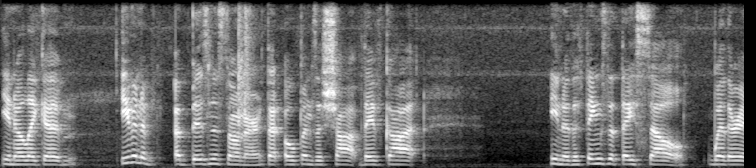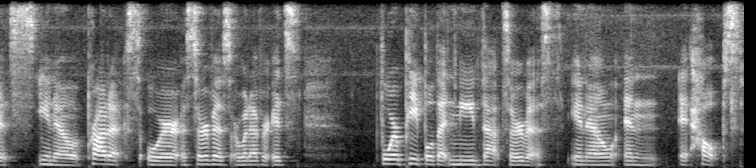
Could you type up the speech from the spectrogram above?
You know, like a even a, a business owner that opens a shop, they've got you know the things that they sell, whether it's you know products or a service or whatever. It's for people that need that service, you know, and it helps.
